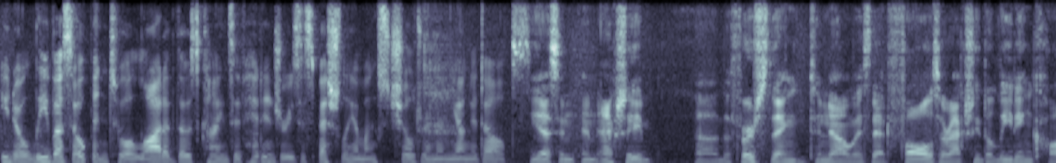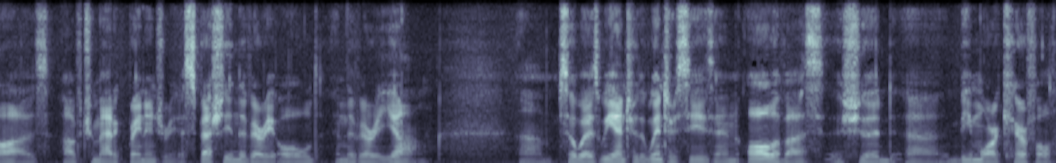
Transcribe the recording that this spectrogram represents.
you know, leave us open to a lot of those kinds of head injuries, especially amongst children and young adults. Yes, and, and actually, uh, the first thing to know is that falls are actually the leading cause of traumatic brain injury, especially in the very old and the very young. Um, so, as we enter the winter season, all of us should uh, be more careful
